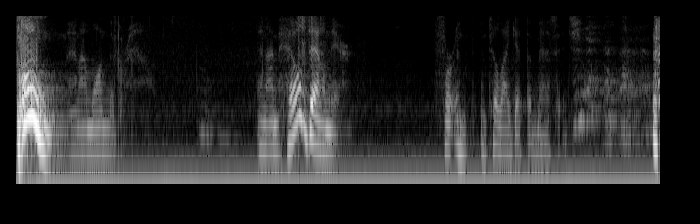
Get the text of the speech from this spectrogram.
Boom! And I'm on the ground. And I'm held down there for until I get the message.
